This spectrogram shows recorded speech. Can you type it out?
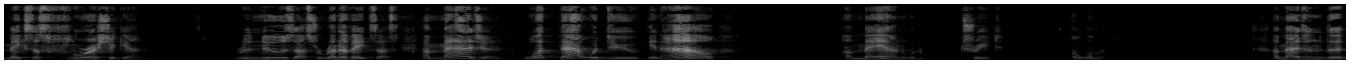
makes us flourish again renews us, renovates us. Imagine what that would do in how a man would treat a woman. Imagine the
